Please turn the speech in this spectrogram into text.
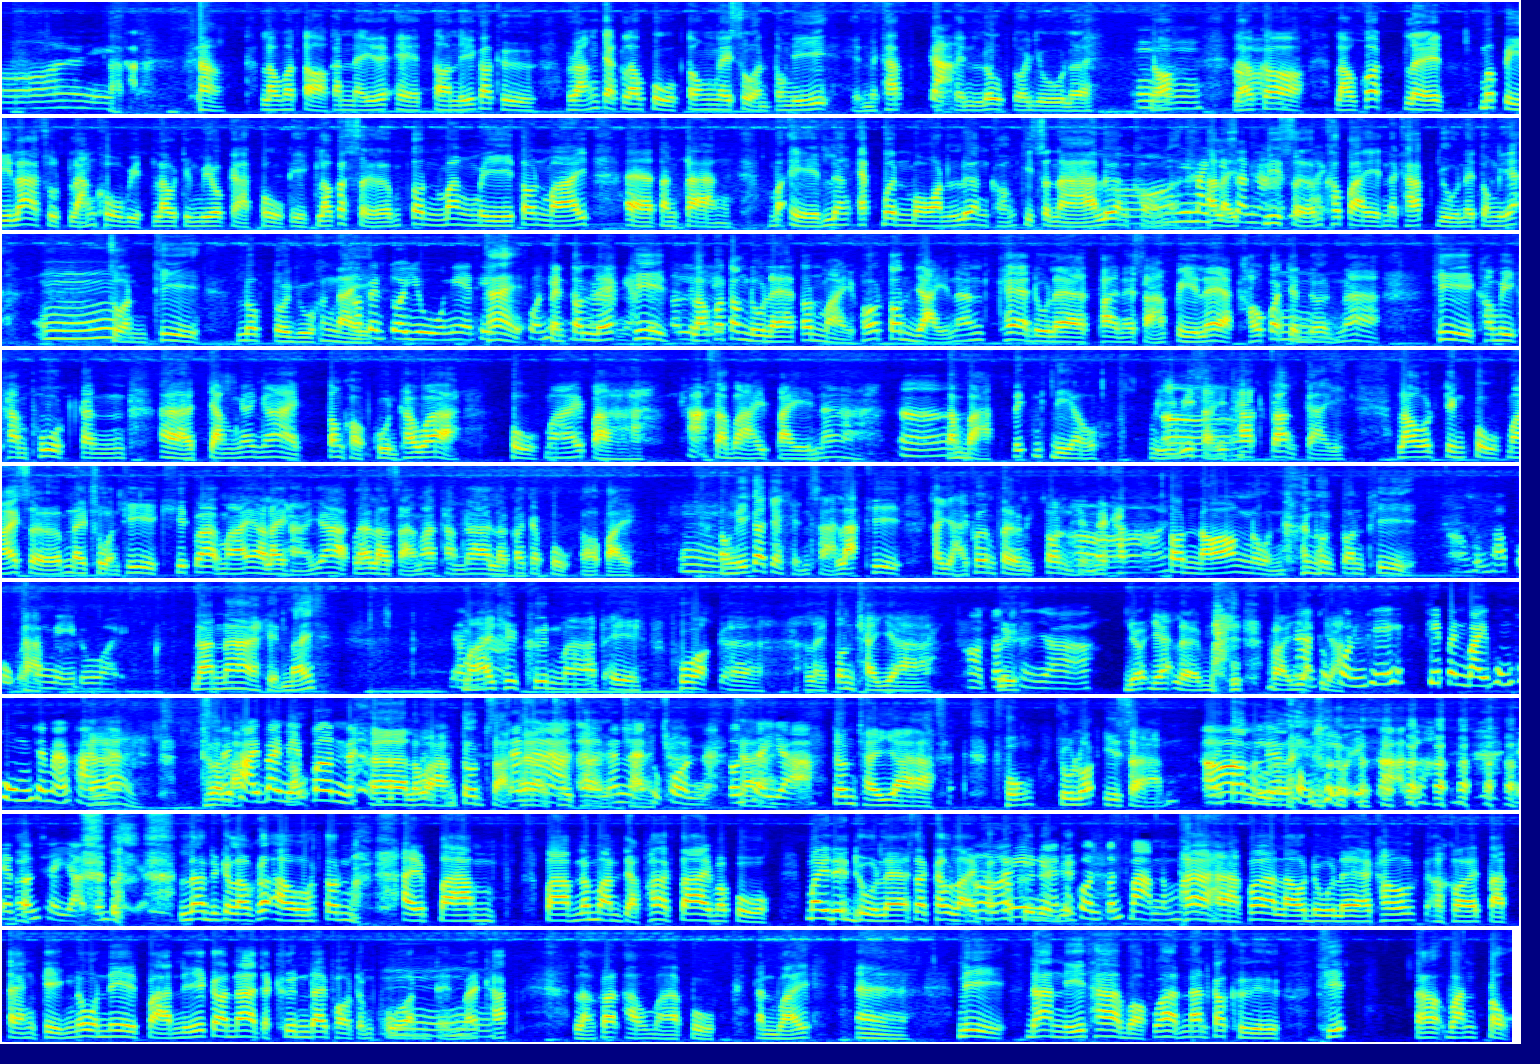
นี่ค่ะ อ้าวเรามาต่อกันในเออตอนนี้ก็คือ หลังจากเราปลูกตรงในส่วนตรงนี้เห็นไหมครับ จ้ะ จะเป็นรูปตัวยูเลย เนาะ อืมแล้วก็เราก็เลย เมื่อปีล่าสุดหลังโควิด เราจึงมีโอกาสปลูกอีก เราก็เสริมต้นมั่งมีต้นไม้เอ่อต่างๆมาเออเรื่องแอปเปิลมอนเรื่องของกิษณาเรื่องของอ๋อมีไม้อะไรกฤษณานี่เสริมด้วยเข้าไปนะครับ อยู่ในตรงเนี้ยอืมส่วนที่รวบตัวอยู่ข้างในก็เป็นตัวยูเนี่ยที่ใช่ทุกคนห็เป็นต้นเล็กข้างหาที่นี่ยป็นต้นเราก็ต้องดูแลต้นใหม่ เพราะต้นใหญ่นั้นแค่ดูแลภายใน 3 ปีแรกเขาก็จะอืมเดินหน้า ที่เขามีคำพูดกันอ่าจำง่าย ๆ ต้องขอบคุณเขาว่าปลูกไม้ป่าค่ะ สบายไปหน้าอ่าลำบากนิดเดียว มีอ๋อวิสัยทัศน์กว้างไกลเราจึงปลูกไม้เสริมในส่วนที่คิดว่าไม้อะไรหายากและเราสามารถทำได้เราก็จะปลูกต่อไปอืมตรงนี้ก็จะเห็นสาระที่ขยายเพิ่มเติมอีกต้นเห็นไหมครับอ๋อต้นน้องหนุนนุ่นต้นพี่อ๋อคุณพ่อปลูกไว้ครับตรงนี้ด้วย ด้านหน้าเห็นไหมไม้ที่ขึ้นมาเออพวกเอ่ออะไรต้นชายาอ๋อต้นหรือชายา เยอะแยะเลยใบใบหเนี่ยัยกทุกหยักคนที่ที่เป็นใบพุ่มๆ ใช่ไหมคะเนี่ใช่ยสลับคล้ายๆใบเมเปิลนะเอ่อระหว่างต้นสักนั่นเอน่ะอใช่เอใช่อนั่นแหละใช่ทุกคนน่ะต้นใช่ชายา ต้นชายาผงชูรสอีสานอ๋อไม่ต้องมันเลเรียกยผงชูรสอีสานเหรอเนี่ยต้นชายาต้นชายาแล้วเราก็เอาต้นไอ้ปาล์มปาล์มน้ำมันจากภาคใต้มาปลูกไม่ได้ดูแลสักเท่าไหร่เขาก็นี่ขึ้นอไงย่างทุนี้กคนต้นปาล์มน้ำมันถ้าหากว่าเราดูแลเขาคอยตัดแต่งกิ่งนู่นนี่ป่านนี้ก็น่าจะขึ้นได้พอสมควรอืมเห็นไหมครับ เราก็เอามาปลูกกันไว้อ่านี่ด้านนี้ถ้าบอกว่านั่นก็คือทิศตะวันตก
